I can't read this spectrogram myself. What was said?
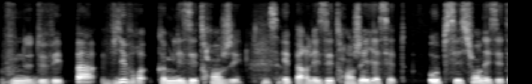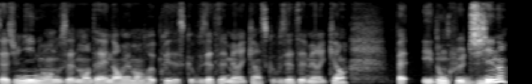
vous ne devez pas vivre comme les étrangers. Et par les étrangers, il y a cette obsession des États-Unis. Nous, on nous a demandé à énormément de reprises est-ce que vous êtes américain Est-ce que vous êtes américain? Et donc, le jean,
